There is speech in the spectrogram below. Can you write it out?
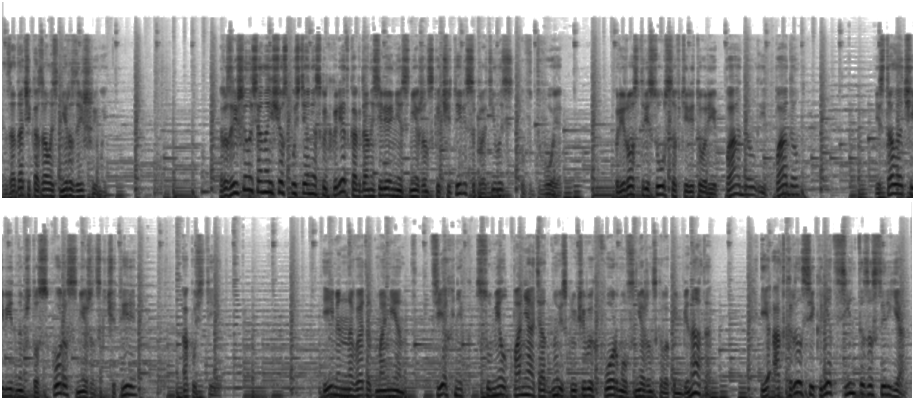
Задача казалась неразрешимой. Разрешилась она еще спустя несколько лет, когда население Снежинска-4 сократилось вдвое. Прирост ресурсов территории падал и падал, и стало очевидным, что скоро Снежинск-4 опустеет. Именно в этот момент техник сумел понять одну из ключевых формул Снежинского комбината и открыл секрет синтеза сырья –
